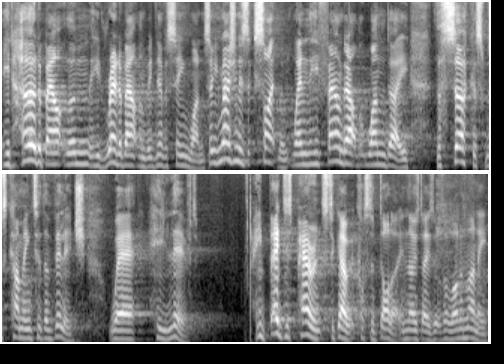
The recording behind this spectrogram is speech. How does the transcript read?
He'd heard about them, he'd read about them, but he'd never seen one. So you imagine his excitement when he found out that one day the circus was coming to the village where he lived. He begged his parents to go. It cost a dollar. In those days, it was a lot of money.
